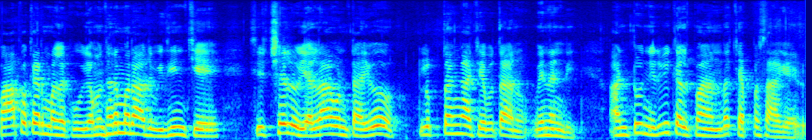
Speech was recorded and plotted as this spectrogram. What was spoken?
పాపకర్మలకు యమధర్మరాజు విధించే శిక్షలు ఎలా ఉంటాయో క్లుప్తంగా చెబుతాను. వినండి. అంటూ నిర్వికల్పానంద చెప్పసాగాడు.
